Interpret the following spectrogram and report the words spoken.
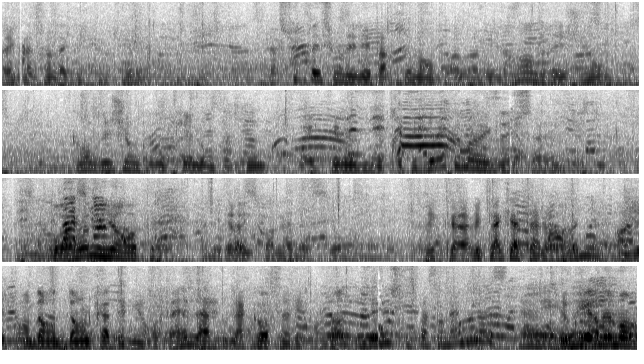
avec la fin de l'agriculture, la suppression des départements pour avoir des grandes régions, grandes régions auxquelles on qu'on auxquelles on dit de traiter directement avec Bruxelles, pour avoir l'Union européenne, de la nation. euh, avec, avec la Catalogne, indépendante dans le cadre de l'Union européenne, la, la Corse indépendante. Vous avez vu ce qui se passe en Alsace? Le gouvernement,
